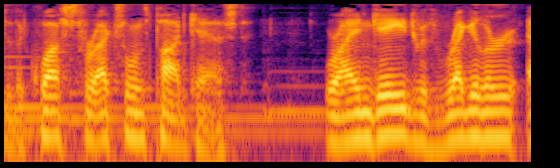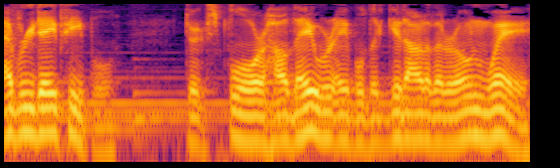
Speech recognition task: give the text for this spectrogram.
to the Quest for Excellence podcast, where I engage with regular, everyday people to explore how they were able to get out of their own way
